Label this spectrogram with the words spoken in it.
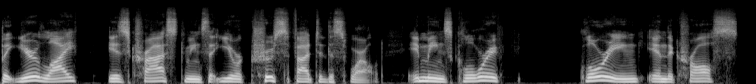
but your life is Christ means that you are crucified to this world. It means glory glorying in the cross,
